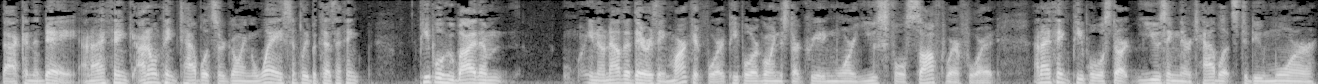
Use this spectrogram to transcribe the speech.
back in the day. And I think I don't think tablets are going away simply because I think people who buy them, you know, now that there is a market for it, people are going to start creating more useful software for it. And I think people will start using their tablets to do more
